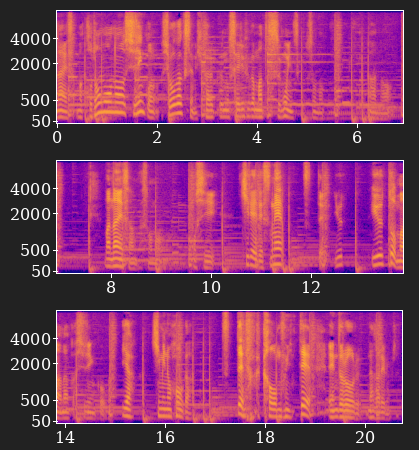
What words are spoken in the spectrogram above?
苗さん、まあ、子供の主人公の小学生の光くんのセリフがまたすごいんですけどそのあのまあ苗さんがその星綺麗ですねつって言う言うとまあなんか主人公が「いや君の方が」つってなんか顔向いてエンドロール流れるみたいな。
